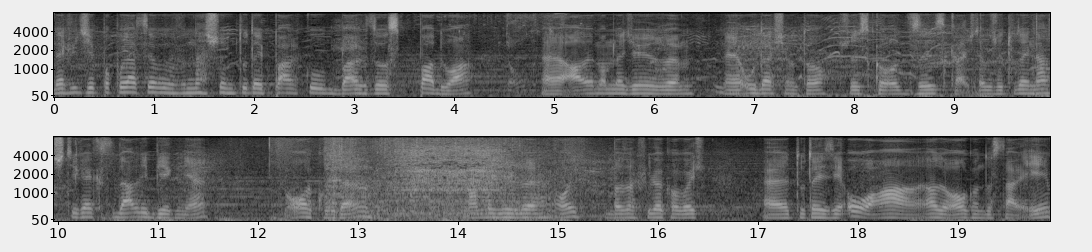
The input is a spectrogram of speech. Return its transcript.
jak widzicie populacja w naszym tutaj parku bardzo spadła. E, ale mam nadzieję, że e, uda się to wszystko odzyskać. Także tutaj nasz T-Rex dalej biegnie. O kurde. Mam nadzieję, że... Oj, chyba za chwilę kogoś e, tutaj zje... O, a, ale ogon dostali.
